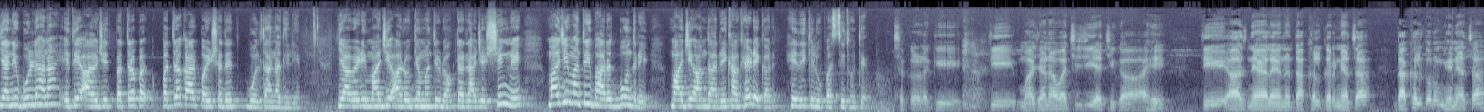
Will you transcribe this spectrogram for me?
यांनी बुलढाणा येथे आयोजित पत्र पत्रकार परिषदेत बोलताना दिली. यावेळी माजी आरोग्यमंत्री डॉक्टर राजेश शिंगणे माजी मंत्री भारत बोंद्रे माजी आमदार रेखा खेडेकर हे देखील उपस्थित होते. असं कळलं की ती माझ्या नावाची जी याचिका आहे ती आज न्यायालयानं दाखल करण्याचा दाखल करून घेण्याचा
